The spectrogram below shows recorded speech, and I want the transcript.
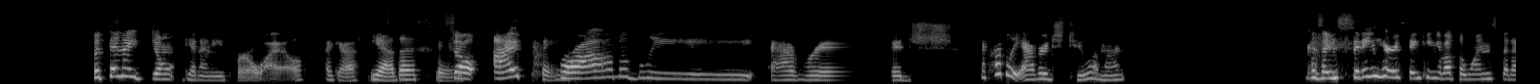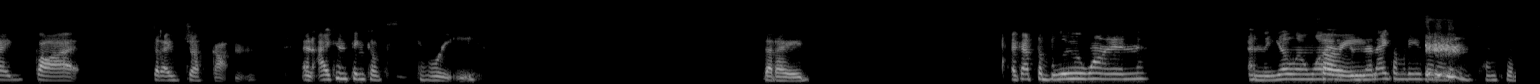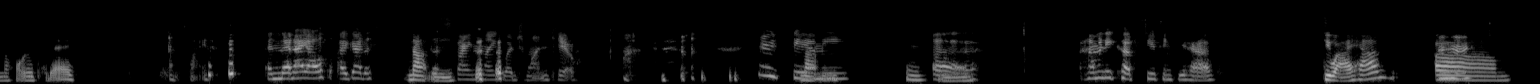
but then I don't get any for a while, I guess. Yeah, that's fair. So I Same. probably average I probably average two a month. Because I'm sitting here thinking about the ones that I got that I've just gotten. And I can think of three that I I got the blue one and the yellow one. Sorry, And then I somebody's an attention whore today. that's fine. and then I also I got a Not the me. sign language one too. There's Sammy. There's Uh, how many cups do you think you have? Do I have? Mhm. Um,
